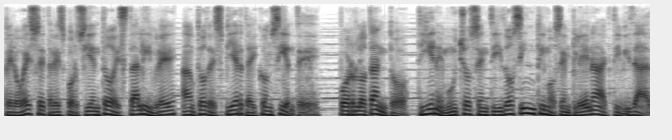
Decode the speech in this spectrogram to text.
pero ese 3% está libre, autodespierta y consciente. Por lo tanto, tiene muchos sentidos íntimos en plena actividad.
